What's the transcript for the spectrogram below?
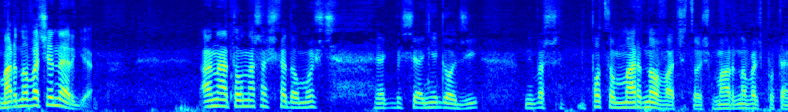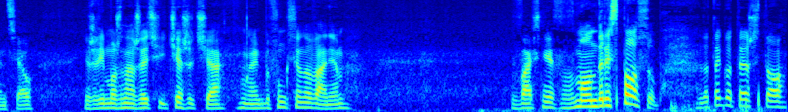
marnować energię. A na to nasza świadomość jakby się nie godzi, ponieważ po co marnować coś, marnować potencjał, jeżeli można żyć i cieszyć się jakby funkcjonowaniem właśnie w mądry sposób. Dlatego też to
